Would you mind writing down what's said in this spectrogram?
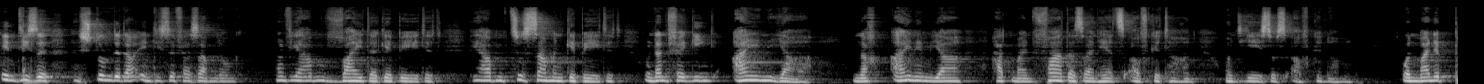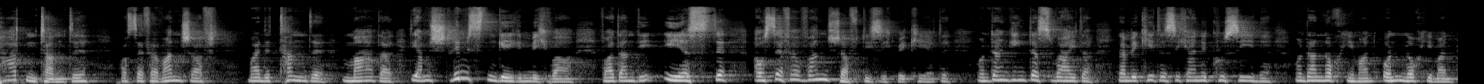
in diese Stunde da, in diese Versammlung. Und wir haben weiter gebetet. Wir haben zusammen gebetet. Und dann verging ein Jahr. Nach einem Jahr hat mein Vater sein Herz aufgetan und Jesus aufgenommen. Und meine Patentante aus der Verwandtschaft meine Tante Martha, die am schlimmsten gegen mich war, war dann die erste aus der Verwandtschaft, die sich bekehrte. Und dann ging das weiter. Dann bekehrte sich eine Cousine und dann noch jemand und noch jemand.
